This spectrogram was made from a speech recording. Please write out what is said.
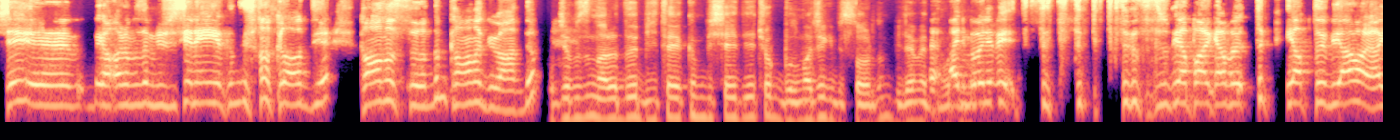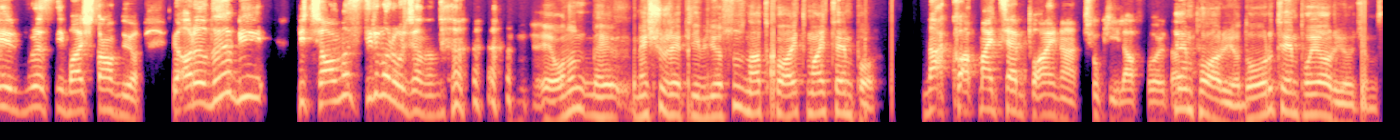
Şey e, aramızda müzisyene en yakın insan Kaan diye. Kaan'a sığındım, Kaan'a güvendim. Hocamızın aradığı beat'e yakın bir şey diye çok bulmaca gibi sordum. Bilemedim. o Hani böyle bir tık tık tık tık tık tık tık tık yaparken böyle tık yaptığı bir yer var. Hayır burası değil baştan diyor. Ve aradığı bir bir çalma stili var hocanın. E, onun e, meşhur repliği biliyorsunuz. Not quite my tempo. Not quite my tempo aynen. Çok iyi laf bu arada. Tempo arıyor. Doğru tempoyu arıyor hocamız.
